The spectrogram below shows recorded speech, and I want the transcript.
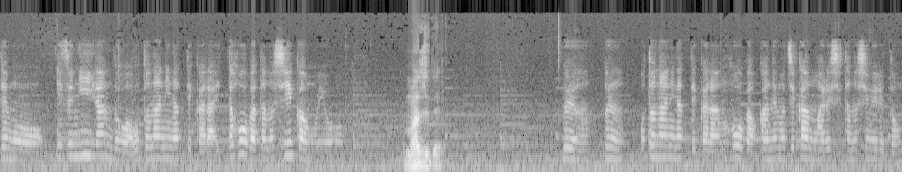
でもディズニーランドは大人になってから行った方が楽しいかもよ。マジで？うんうん。大人になってからの方がお金も時間もあるし楽しめると思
